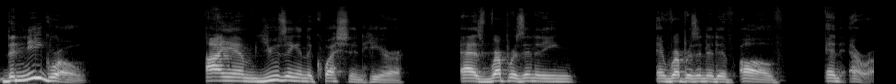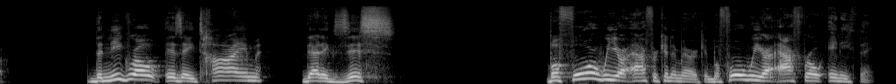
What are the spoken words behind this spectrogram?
The Negro, I am using in the question here as representing and representative of an era. The Negro is a time that exists before we are African American, before we are Afro anything,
